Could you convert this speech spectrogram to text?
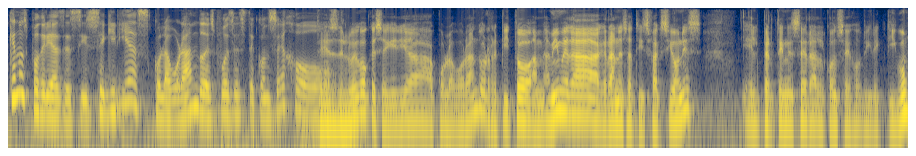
¿qué nos podrías decir? ¿Seguirías colaborando después de este consejo? Desde luego que seguiría colaborando. Repito, a mí me da grandes satisfacciones el pertenecer al consejo directivo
